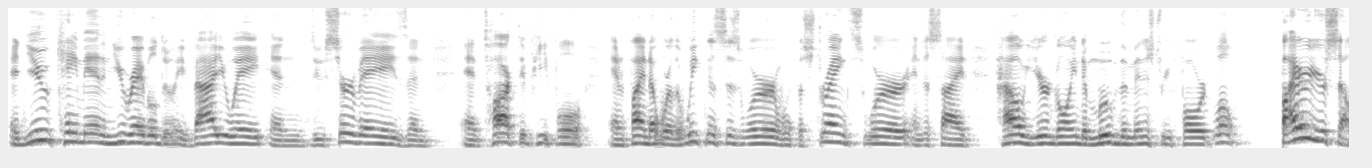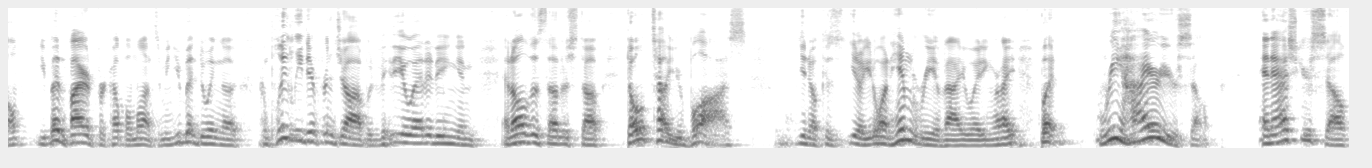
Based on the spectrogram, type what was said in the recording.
And you came in and you were able to evaluate and do surveys and and talk to people and find out where the weaknesses were, and what the strengths were, and decide how you're going to move the ministry forward. Well, fire yourself. You've been fired for a couple months. I mean, you've been doing a completely different job with video editing and and all this other stuff. Don't tell your boss, you know, because you know you don't want him reevaluating, right? But rehire yourself and ask yourself,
